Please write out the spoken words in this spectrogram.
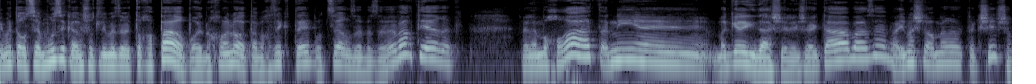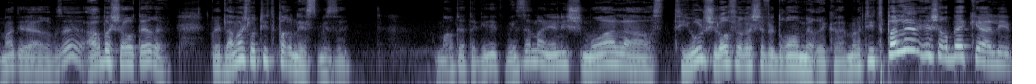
אם אתה רוצה מוזיקה, הם שותלים את זה בתוך ה PowerPoint, נכון? לא, אתה מחזיק טייפ, עוצר זה וזה, והעברתי ערב. ולמחרת אני uh, מגיע לידידה שלי שהייתה בזה, והאימא שלה אומרת, תקשיב, שמעתי הערב זה, ארבע שעות ערב. אומרת, למה שלא תתפרנס מזה? אמרתי לה, תגידי, מי זה מעניין לשמוע על הטיול של עופר רשף ודרום אמריקה? היא אומרת, תתפלא, יש הרבה קהלים.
